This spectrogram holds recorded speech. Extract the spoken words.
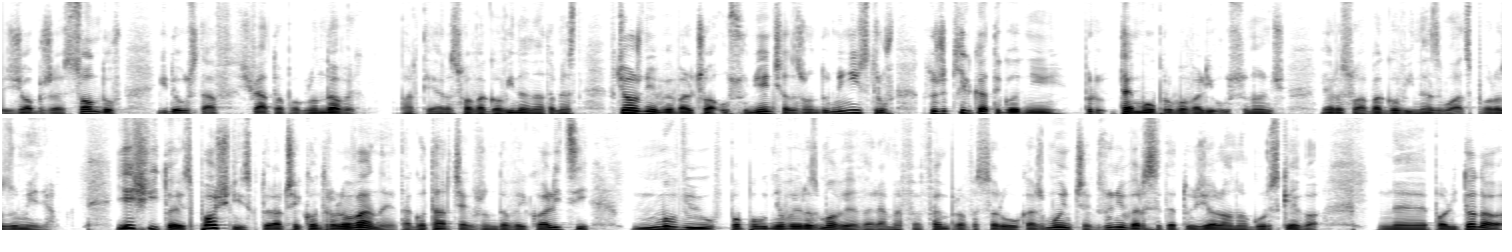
e, Ziobrze sądów i do ustaw światopoglądowych. Partia Jarosława Gowina natomiast wciąż nie wywalczyła usunięcia z rządu ministrów, którzy kilka tygodni pr- temu próbowali usunąć Jarosława Gowina z władz porozumienia. Jeśli to jest poślizg, to raczej kontrolowany, tak o tarciach w rządowej koalicji, mówił w popołudniowej rozmowie w RMFFM profesor Łukasz Muńczyk z Uniwersytetu Zielonogórskiego. E, Politolo,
